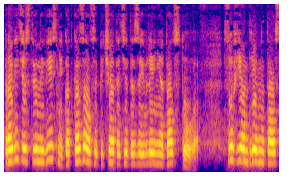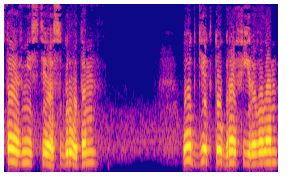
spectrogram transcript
Правительственный вестник отказался печатать это заявление Толстого. Софья Андреевна Толстая вместе с Гротом отгектографировала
